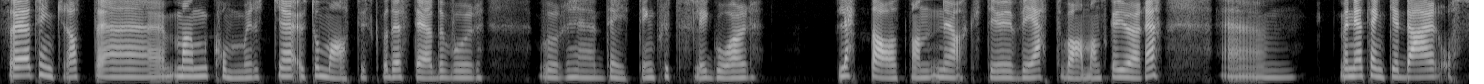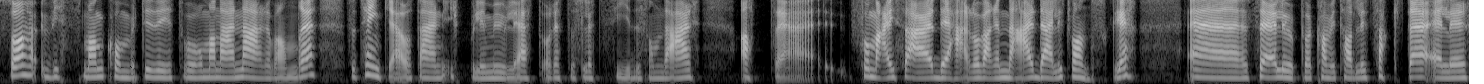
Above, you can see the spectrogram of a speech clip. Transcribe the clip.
Så jeg tenker at eh, man kommer ikke automatisk på det stedet hvor, hvor eh, dating plutselig går lett, da, at man nøyaktig vet hva man skal gjøre. Eh, men jeg tenker der også, hvis man kommer til dit hvor man er nære hverandre, så tenker jeg at det er en ypperlig mulighet å rett og slett si det som det er. At eh, for meg så er det her å være nær, det er litt vanskelig. Eh, så jeg lurer på kan vi ta det litt sakte, eller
